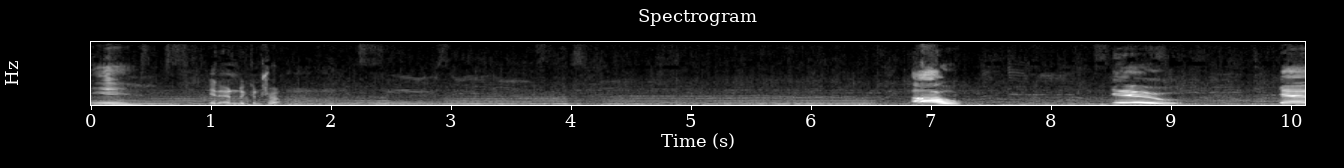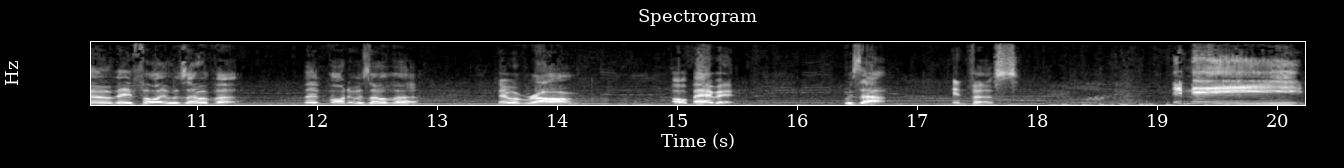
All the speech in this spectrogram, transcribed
Yeah. Get it under control. Oh! No! No, they thought it was over. They thought it was over. They were wrong. Oh, baby. Who's that? In first. In me!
